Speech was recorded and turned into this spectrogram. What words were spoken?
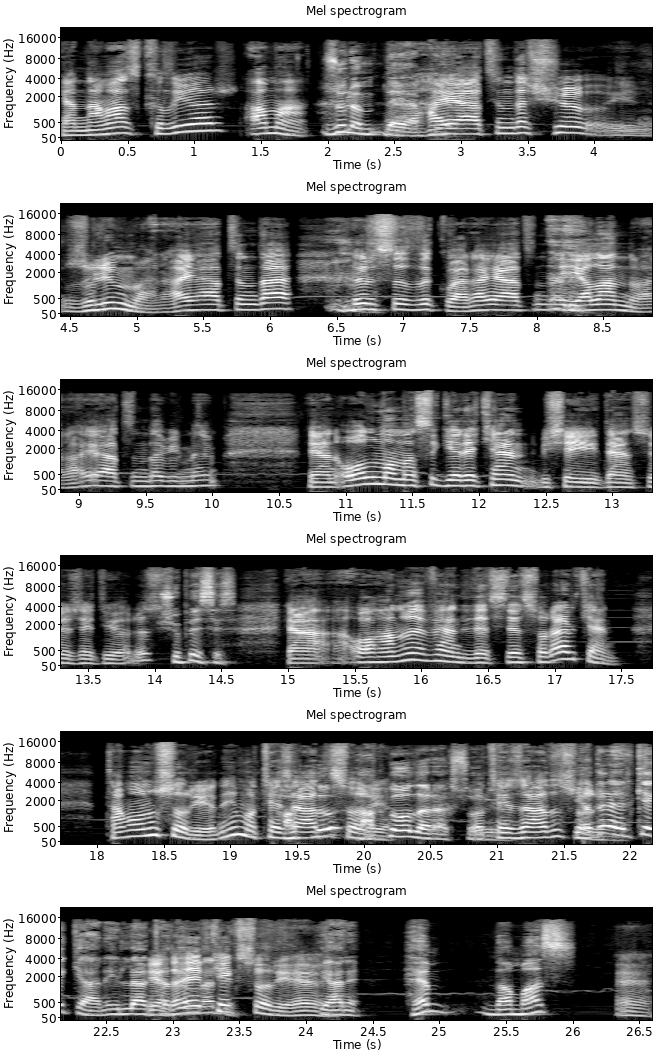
Ya namaz kılıyor ama zulüm de yapıyor. hayatında şu zulüm var. Hayatında hırsızlık var. Hayatında yalan var. Hayatında bilmem yani olmaması gereken bir şeyden söz ediyoruz. Şüphesiz. Ya o hanımefendi de size sorarken tam onu soruyor değil mi? O tezadı haklı, soruyor. Haklı olarak soruyor. O tezadı soruyor. Ya da erkek yani illa ya da kadınlar erkek değil. soruyor evet. Yani hem namaz evet.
